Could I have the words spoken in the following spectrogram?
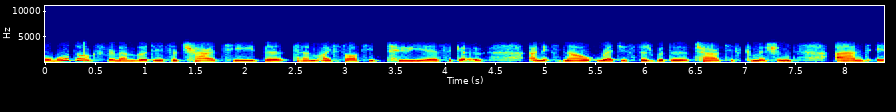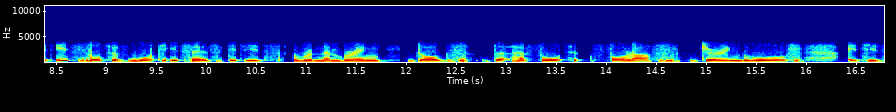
Well, War Dogs Remembered is a charity that um, I started two years ago, and it's now registered with the Charities Commission. And it is sort of what it says it is remembering dogs that have fought for us during the wars. It is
